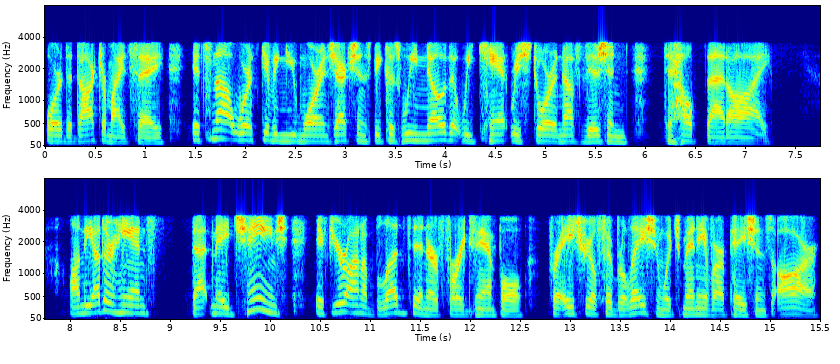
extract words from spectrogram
or the doctor might say, it's not worth giving you more injections because we know that we can't restore enough vision to help that eye. On the other hand, that may change if you're on a blood thinner, for example, for atrial fibrillation, which many of our patients are.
